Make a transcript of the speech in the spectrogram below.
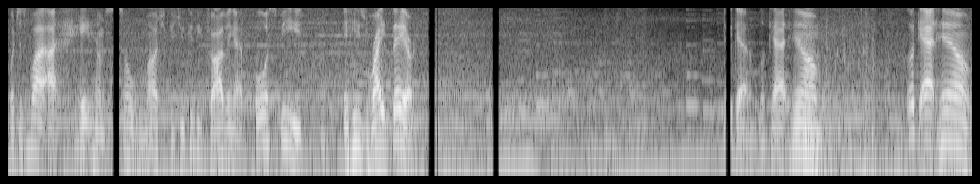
Which is why I hate him so much, because you could be driving at full speed and he's right there. Look at him. Look at him. Look at him.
